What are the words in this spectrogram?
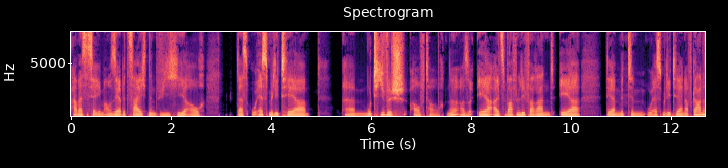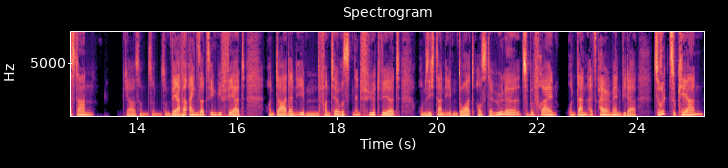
aber es ist ja eben auch sehr bezeichnend, wie hier auch das US-Militär ähm, motivisch auftaucht. Ne? Also er als Waffenlieferant, er der mit dem US-Militär in Afghanistan ja, so, so, so ein Werbeeinsatz irgendwie fährt und da dann eben von Terroristen entführt wird, um sich dann eben dort aus der Höhle zu befreien und dann als Iron Man wieder zurückzukehren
